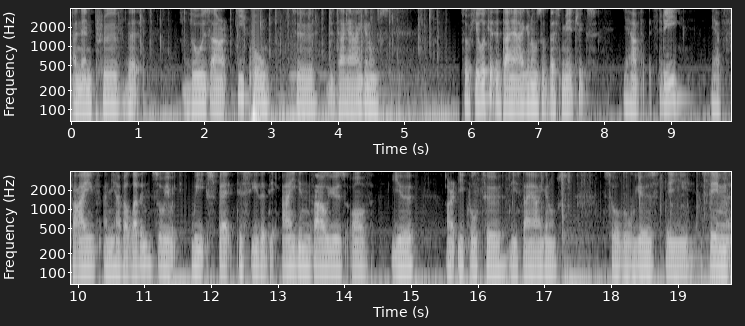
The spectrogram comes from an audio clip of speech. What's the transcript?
and then prove that those are equal to the diagonals. So if you look at the diagonals of this matrix you have 3 you have 5 and you have 11 so we, we expect to see that the eigenvalues of u are equal to these diagonals. So we'll use the same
